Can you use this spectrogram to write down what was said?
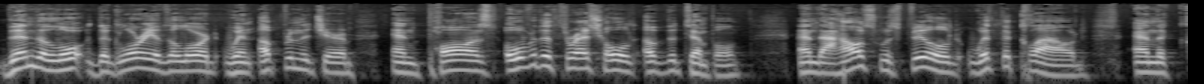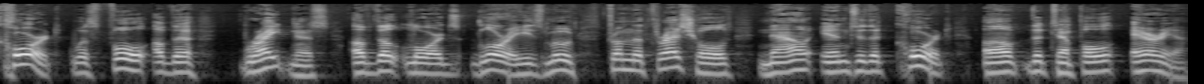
Then the, Lord, the glory of the Lord went up from the cherub and paused over the threshold of the temple and the house was filled with the cloud, and the court was full of the brightness of the Lord's glory. He's moved from the threshold now into the court of the temple area.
